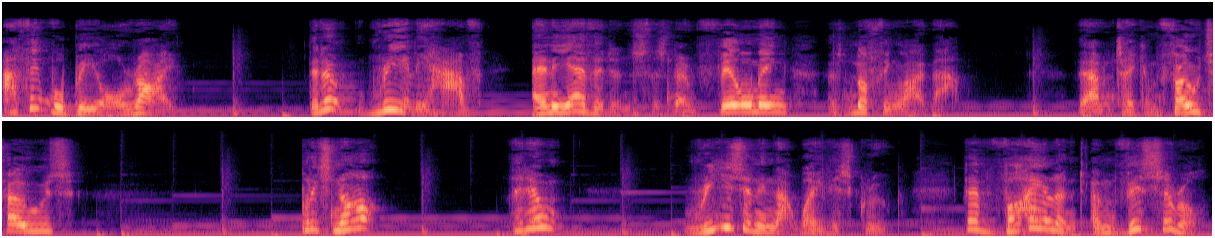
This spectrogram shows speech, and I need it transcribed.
I think we'll be all right. They don't really have any evidence. There's no filming, there's nothing like that. They haven't taken photos. But it's not. They don't reason in that way, this group. They're violent and visceral.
